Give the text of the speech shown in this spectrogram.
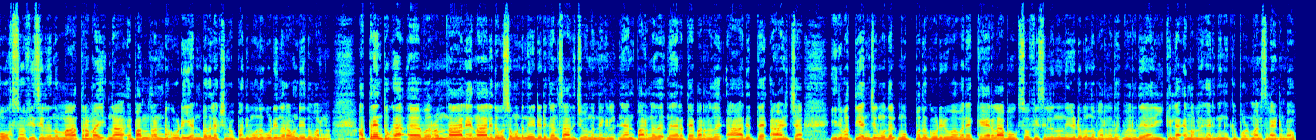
ബോക്സ് ഓഫീസിൽ നിന്നും മാത്രമായി പന്ത്രണ്ട് കോടി എൺപത് ലക്ഷം രൂപ പതിമൂന്ന് കോടി എന്ന് റൗണ്ട് ചെയ്ത് പറഞ്ഞു. അത്രയും തുക വെറും നാല് നാല് ദിവസം കൊണ്ട് നേടിയെടുക്കാൻ സാധിച്ചു എന്നുണ്ടെങ്കിൽ ഞാൻ പറഞ്ഞത് നേരത്തെ പറഞ്ഞത് ആദ്യത്തെ ആഴ്ച ഇരുപത്തിയഞ്ച് മുതൽ മുപ്പത് കോടി രൂപ വരെ കേരള ബോക്സ് ഓഫീസിൽ നിന്ന് നേടുമെന്ന് പറഞ്ഞത് വെറുതെ ആയിരിക്കില്ല എന്നുള്ളൊരു കാര്യം നിങ്ങൾക്ക് ഇപ്പോൾ മനസ്സിലായിട്ടുണ്ടാവും.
